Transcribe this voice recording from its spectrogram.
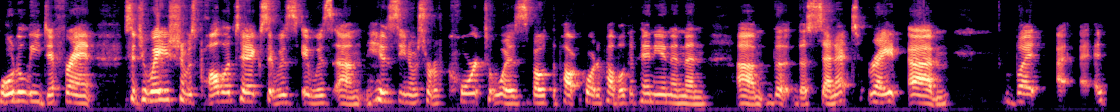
totally different situation. It was politics. It was it was um, his you know sort of court was both the court of public opinion and then um, the the Senate, right? Um, but I, I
